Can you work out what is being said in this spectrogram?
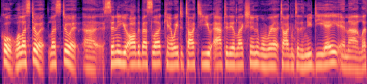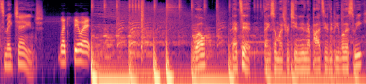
Cool. Well, let's do it. Let's do it. Uh, sending you all the best luck. Can't wait to talk to you after the election when we're talking to the new DA and uh, let's make change. Let's do it. Well, that's it. Thanks so much for tuning in to Pod Save the People this week.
